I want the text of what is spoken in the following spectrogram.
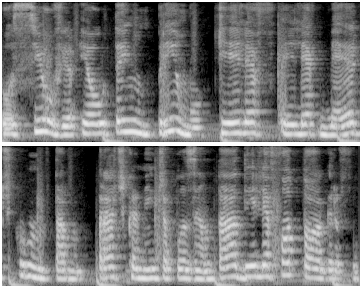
Ô Silvia, eu tenho um primo que ele é, ele é médico, está praticamente aposentado, e ele é fotógrafo.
